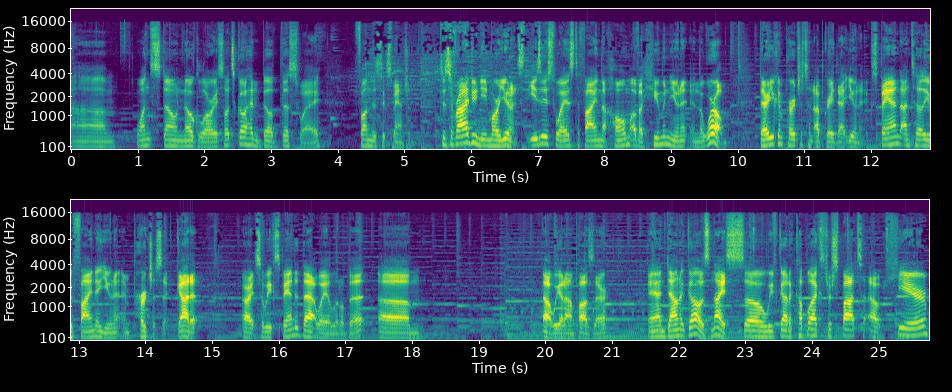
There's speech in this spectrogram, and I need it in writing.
Um, one stone, no glory. So let's go ahead and build this way. Fund this expansion. To survive, you need more units. The easiest way is to find the home of a human unit in the world. There you can purchase and upgrade that unit. Expand until you find a unit and purchase it. Got it. All right, so we expanded that way a little bit. Um, oh, we got on pause there. And down it goes. Nice. So we've got a couple extra spots out here.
